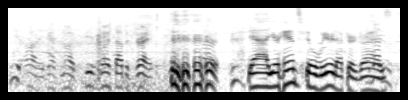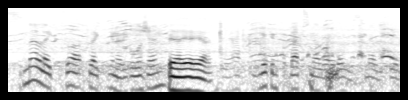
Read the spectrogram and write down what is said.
feel, oh, I guess no, it feels, no, it started to dry. yeah, your hands feel weird after it It doesn't smell like salt, it's like, you know, the ocean. Yeah, yeah, yeah. You have to be looking for that smell when it doesn't smell the same.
